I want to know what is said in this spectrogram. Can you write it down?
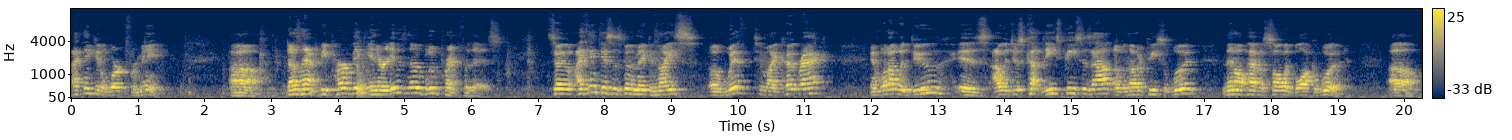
I think it'll work for me. Uh, doesn't have to be perfect, and there is no blueprint for this. So I think this is going to make a nice uh, width to my coat rack. And what I would do is I would just cut these pieces out of another piece of wood, and then I'll have a solid block of wood. Uh,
